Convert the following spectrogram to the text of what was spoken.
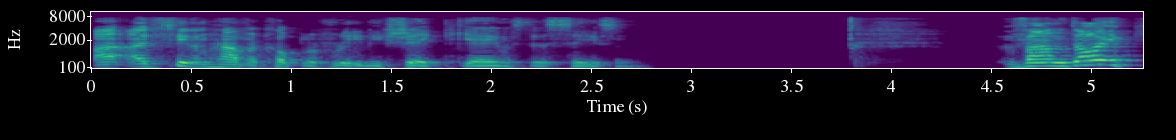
I- I've seen him have a couple of really shaky games this season. Van Dijk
